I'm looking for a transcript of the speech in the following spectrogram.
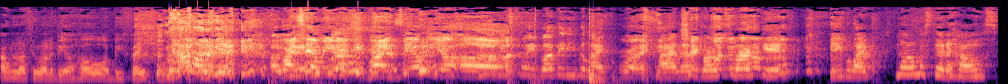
I don't know if you want to be a hoe or be faithful. right, tell me your right, tell me your uh Sweet, but then you be like, right. all right, let's Check go one the twerking. They be like, no, I'm gonna stay at the house.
